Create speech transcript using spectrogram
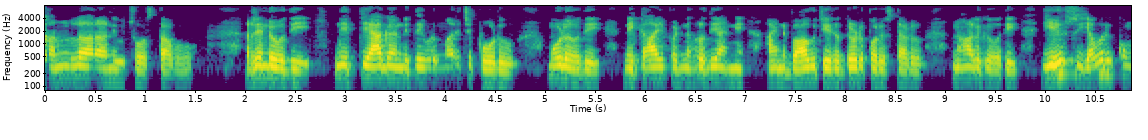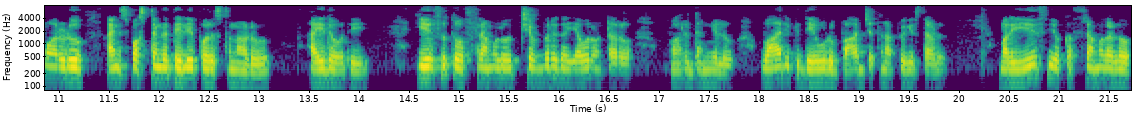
కళ్ళారా నీవు చూస్తావు. రెండవది నీ త్యాగాన్ని దేవుడు మరిచిపోడు. మూడవది నీ గాయపడిన హృదయాన్ని ఆయన బాగు చేసి దృఢపరుస్తాడు. నాలుగవది యేసు ఎవరి కుమారుడు? ఆయన స్పష్టంగా తెలియపరుస్తున్నాడు. ఐదవది యేసుతో శ్రమలో చివరిగా ఎవరుంటారో వారు ధన్యులు. వారికి దేవుడు బాధ్యతను అప్పగిస్తాడు. మరి యేసు యొక్క శ్రమలలో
